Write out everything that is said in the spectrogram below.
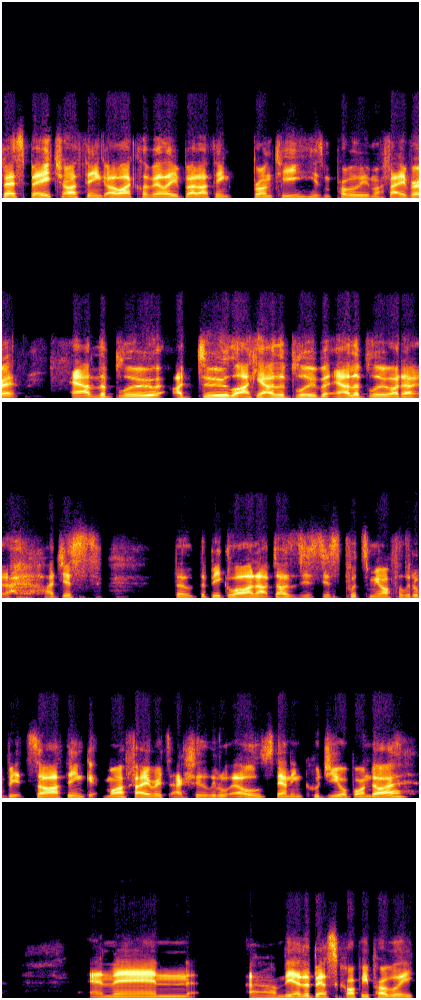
Best beach, I think I like Clovelly, but I think Bronte is probably my favourite. Out of the blue, I do like out of the blue, but out of the blue, I don't. I just the the big lineup does just just puts me off a little bit. So I think my favourite's actually Little L's down in Coogee or Bondi, and then um, yeah, the best copy probably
